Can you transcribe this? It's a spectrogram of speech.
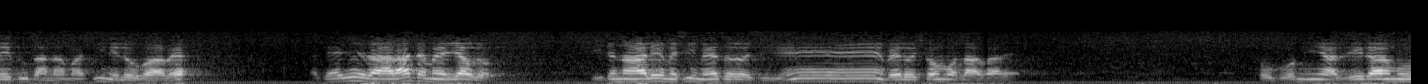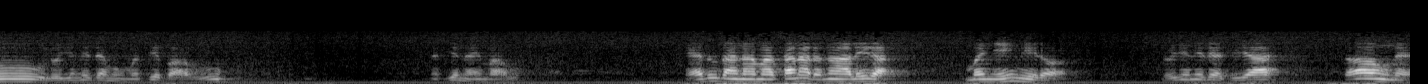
လေးသူ့တဏ္ဍာမှာရှိနေလို့ပါပဲအကယ်၍သာအရဟတမေရောက်လို့ဒီတဏှာလေးမရှိမဲဆိုလို့ရှိရင်ဘယ်လိုချောမောလှပါလဲပုဂ္ဂိုလ်မြင်ရဇေကာမှုလူချင်းနေတဲ့မှုမဖြစ်ပါဘူး မဖြစ်နိုင်ပါဘူးအဲသူတဏ္ဍာမှာသာနာတဏှာလေးကမငြိမ့်နေတော့လူချင်းနေတဲ့ဇီယာကောင်းတဲ့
